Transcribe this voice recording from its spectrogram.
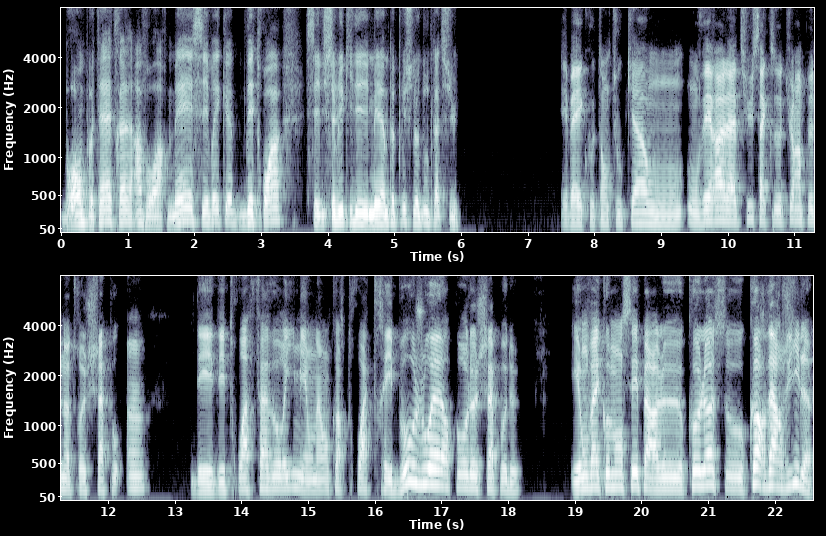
Bon, peut-être, hein, à voir. Mais c'est vrai que Détroit, c'est celui qui met un peu plus le doute là-dessus. Eh bien, écoute, en tout cas, on, on verra là-dessus. Ça clôture un peu notre chapeau 1 des, trois favoris, mais on a encore trois très beaux joueurs pour le chapeau 2. Et on va commencer par le colosse au corps d'argile,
